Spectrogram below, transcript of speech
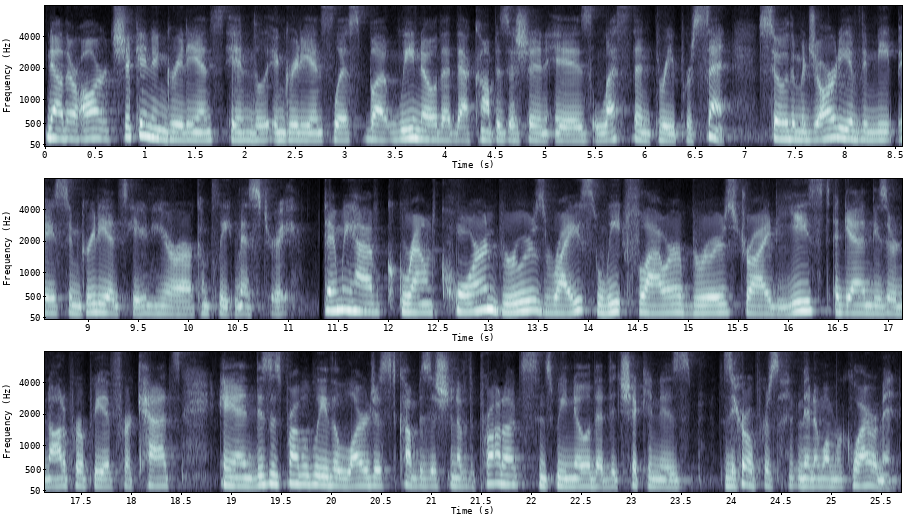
Now, there are chicken ingredients in the ingredients list, but we know that that composition is less than 3%. So the majority of the meat based ingredients in here are a complete mystery. Then we have ground corn, brewer's rice, wheat flour, brewer's dried yeast. Again, these are not appropriate for cats. And this is probably the largest composition of the product since we know that the chicken is 0% minimum requirement.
